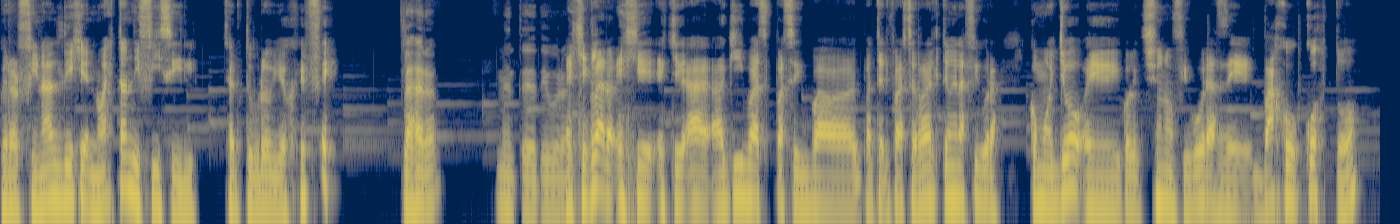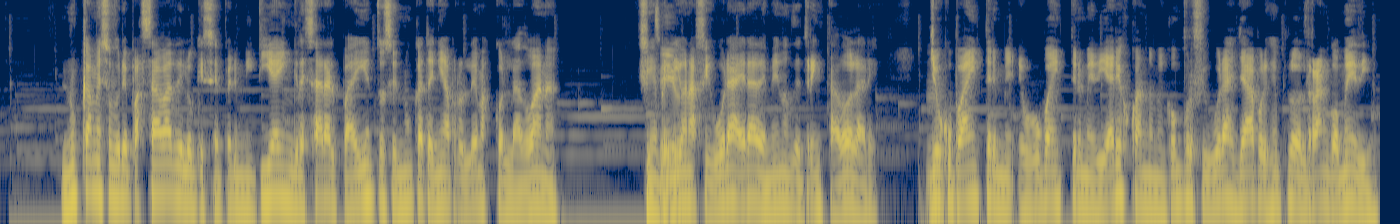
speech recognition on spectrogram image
Pero al final dije, no es tan difícil ser tu propio jefe. Claro. Mente de tiburón. Es que claro, es que, es que aquí va, va- va- va a cerrar el tema de las figuras. Como yo eh, colecciono figuras de bajo costo, nunca me sobrepasaba de lo que se permitía ingresar al país, entonces nunca tenía problemas con la aduana. Si me Sí. pedía una figura era de menos de 30 dólares. Yo Mm. ocupaba, interme- ocupaba intermediarios cuando me compro figuras ya, por ejemplo, del rango medio.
